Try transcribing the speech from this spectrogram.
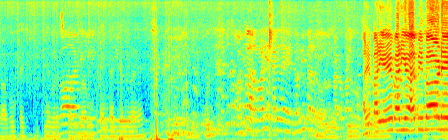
बाबू का कितने बरस का वो कैंडल जल रहा है। बिल्कुल। अरे बारी हैप्पी बर्थडे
